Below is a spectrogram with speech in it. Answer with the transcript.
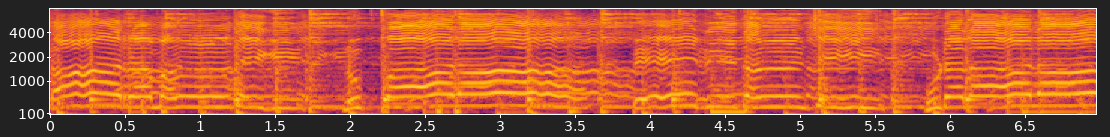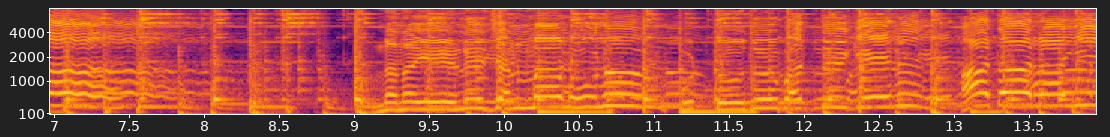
சாரமந்திகி நுப்பாரா பேரிதஞ்சி உடலாலா. నన ఏళ్ళు జన్మములు పుట్టుదు బతుకేలు ఆధారాయి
